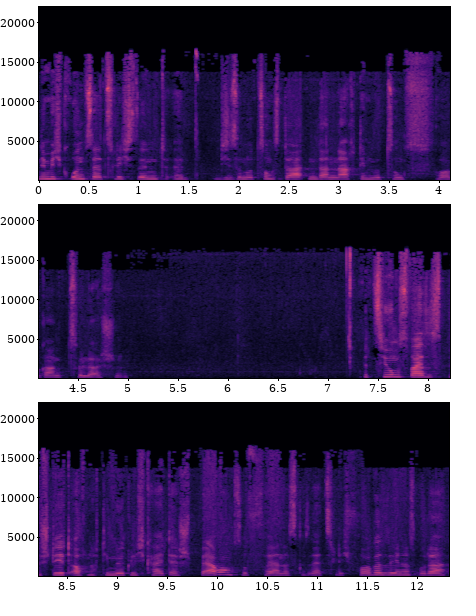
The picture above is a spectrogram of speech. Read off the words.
nämlich grundsätzlich sind äh, diese Nutzungsdaten dann nach dem Nutzungsvorgang zu löschen beziehungsweise es besteht auch noch die Möglichkeit der Sperrung, sofern es gesetzlich vorgesehen ist oder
